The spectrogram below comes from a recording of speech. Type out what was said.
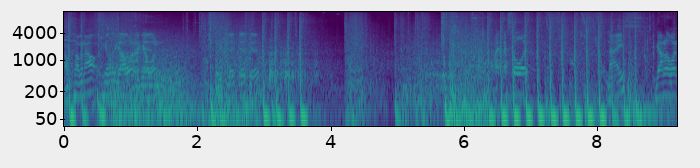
I'm coming out, healing I got out. one. I got one. Good, good, good, I, I stole it. Nice. Got another one.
